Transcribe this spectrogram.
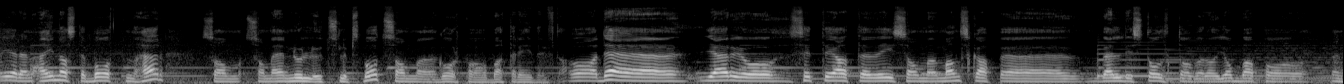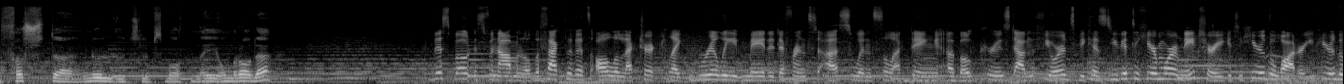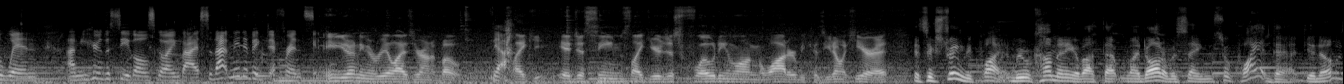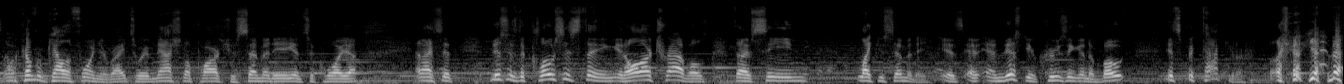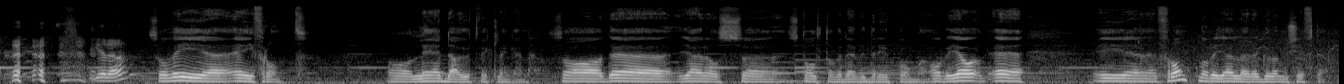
er den eneste båten her som, som er nullutslippsbåt som eh, går på batteridrift. Og det gjør jo sitt til at vi som mannskap er veldig stolt over å jobbe på den første nullutslippsbåten i området. This boat is phenomenal. The fact that it's all electric like really made a difference to us when selecting a boat cruise down the fjords because you get to hear more of nature. You get to hear the water, you hear the wind, um, you hear the seagulls going by. So that made a big difference. And you don't even realize you're on a boat. Yeah. Like it just seems like you're just floating along the water because you don't hear it. It's extremely quiet. We were commenting about that. My daughter was saying, "So quiet, Dad." You know, I come from California, right? So we have national parks, Yosemite and Sequoia, and I said, "This is the closest thing in all our travels that I've seen like Yosemite." Is and, and this you're cruising in a boat. It's spectacular. you know. Så vi eh, er i front og leder utviklingen. Så det gjør stolt over det vi driver på med. Og vi er i front når det gjelder det grønne skiftet.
